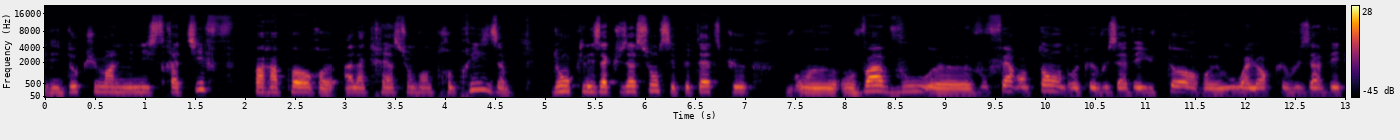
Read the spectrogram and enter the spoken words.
des documents administratifs par rapport euh, à la création d'entreprise. Donc les accusations, c'est peut-être que on, va vous, euh, vous faire entendre que vous avez eu tort euh, ou alors que vous avez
